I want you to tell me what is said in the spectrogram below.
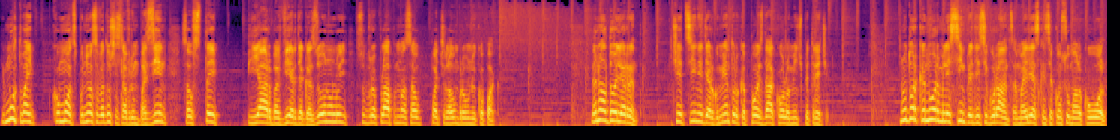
E mult mai comod, spun eu, să vă duceți la vreun bazin sau stai pe iarba verde a gazonului sub vreo plapumă sau poate la umbra unui copac. În al doilea rând, ce ține de argumentul că poți da acolo mici petreceri. Nu doar că normele simple de siguranță, mai ales când se consumă alcool,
